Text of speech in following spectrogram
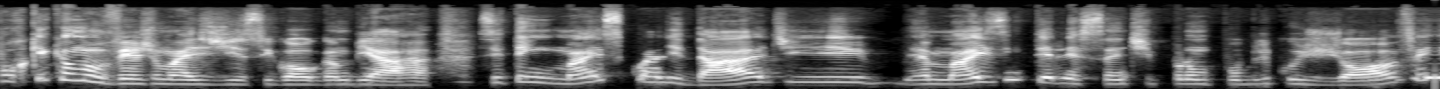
por que, que eu não vejo mais disso igual Gambiarra? Se tem mais qualidade, é mais interessante para um público jovem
